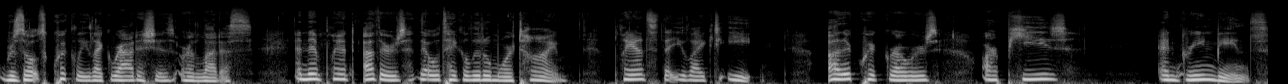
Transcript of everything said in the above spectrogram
results quickly, like radishes or lettuce, and then plant others that will take a little more time. Plants that you like to eat. Other quick growers are peas and green beans.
